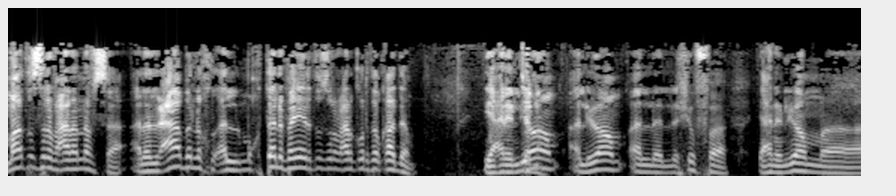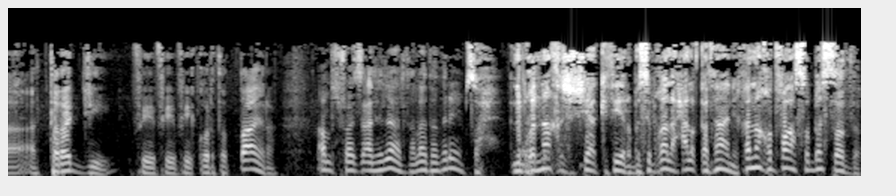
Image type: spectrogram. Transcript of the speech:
ما تصرف على نفسها الألعاب المخ- المختلفة هي اللي تصرف على كرة القدم. يعني اليوم اليوم ال- ال- شوف يعني اليوم آه، الترجي في في في كرة الطائرة. أمس فاز على الهلال 3 2 صح. نبغى نناقش أشياء كثيرة بس يبغى لها حلقة ثانية. خلينا ناخذ فاصل بس. تفضل.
